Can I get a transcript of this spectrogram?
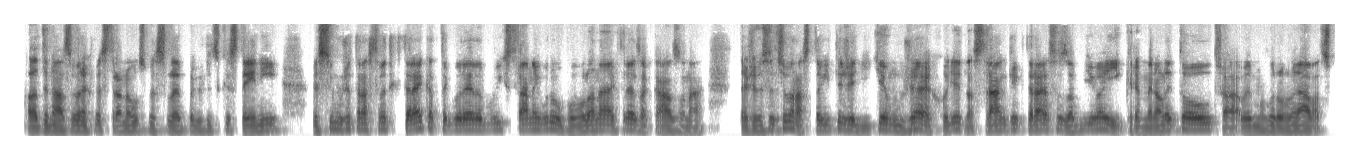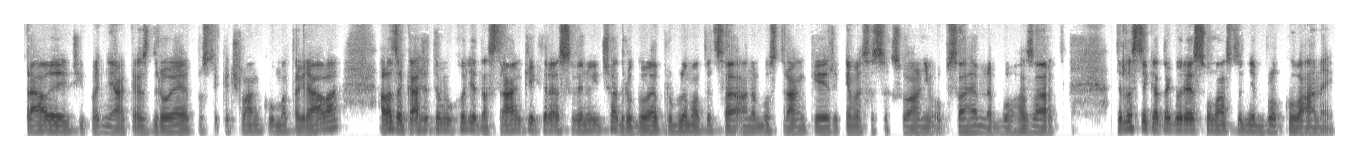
ale ty názvy nechme stranou, smysl je pak vždycky stejný. Vy si můžete nastavit, které kategorie webových stránek budou povolené a které zakázané. Takže vy si třeba nastavíte, že dítě může chodit na stránky, které se zabývají kriminalitou, třeba aby mohlo dohledávat zprávy, případně nějaké zdroje prostě ke článkům a tak dále, ale zakážete mu chodit na stránky, které se věnují třeba drogové problematice anebo stránky stránky, řekněme se sexuálním obsahem nebo hazard. Tyhle ty kategorie jsou následně blokovány.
